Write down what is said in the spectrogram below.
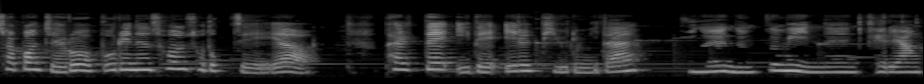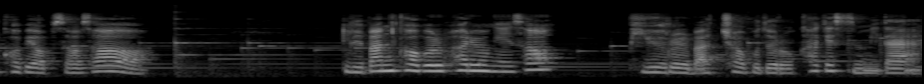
첫 번째로 뿌리는 손 소독제예요. 8대 2대 1 비율입니다. 저는 눈금이 있는 계량 컵이 없어서 일반 컵을 활용해서 비율을 맞춰 보도록 하겠습니다.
